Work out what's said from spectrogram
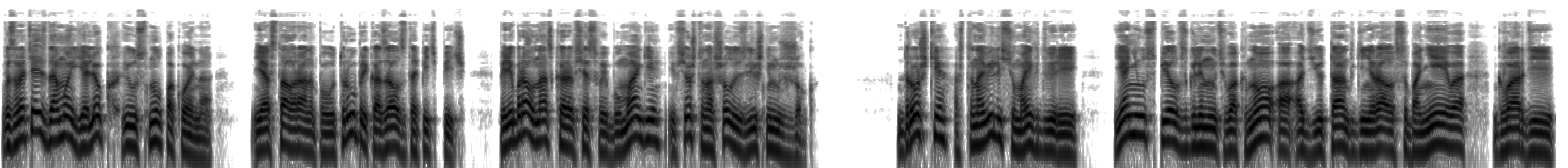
Возвратясь домой, я лег и уснул покойно. Я встал рано поутру, приказал затопить печь. Перебрал наскоро все свои бумаги и все, что нашел излишним, сжег. Дрожки остановились у моих дверей. Я не успел взглянуть в окно, а адъютант генерала Сабанеева, гвардии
